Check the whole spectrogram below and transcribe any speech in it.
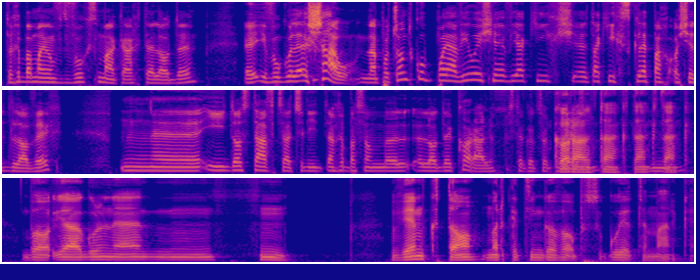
To chyba mają w dwóch smakach te lody. E, I w ogóle szał. Na początku pojawiły się w jakichś e, takich sklepach osiedlowych. Mm, I dostawca, czyli to chyba są lody Koral, z tego co Koral, kojarzę. tak, tak, No. tak. Bo ja ogólnie mm, hmm, wiem, kto marketingowo obsługuje tę markę.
